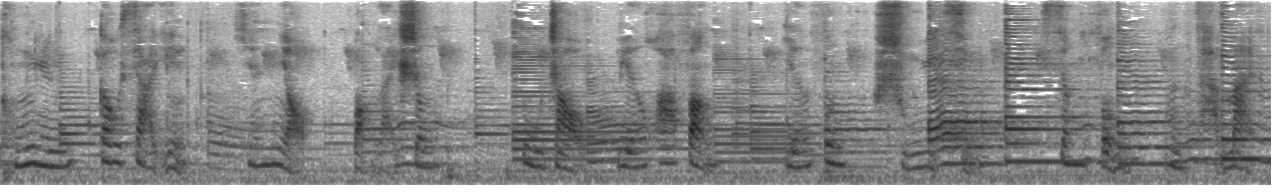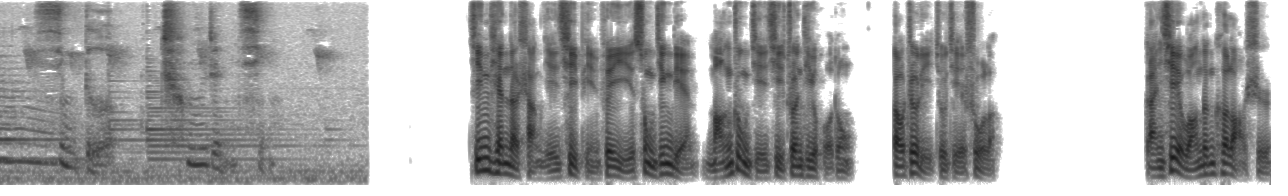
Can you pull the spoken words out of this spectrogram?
彤云高下映，烟鸟往来声。露照莲花放，岩风暑雨晴。相逢问残麦，幸得称人情。今天的赏节气、品非遗、诵经典、芒种节气专题活动到这里就结束了。感谢王登科老师，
